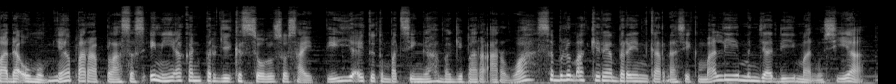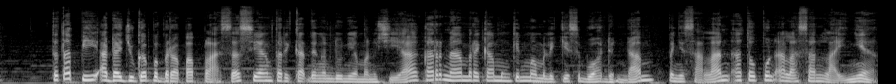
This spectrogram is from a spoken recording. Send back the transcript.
Pada umumnya, para places ini akan pergi ke Soul Society, yaitu tempat singgah bagi para arwah sebelum akhirnya bereinkarnasi kembali menjadi manusia. Tetapi ada juga beberapa places yang terikat dengan dunia manusia karena mereka mungkin memiliki sebuah dendam, penyesalan, ataupun alasan lainnya.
